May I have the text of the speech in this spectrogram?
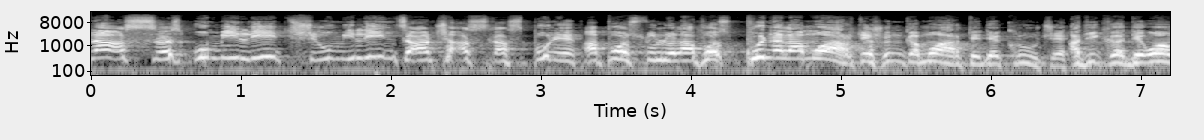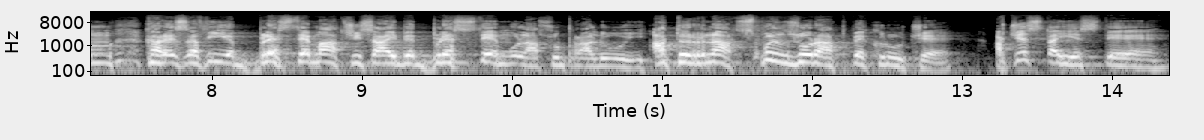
lasă umilit și umilința aceasta, spune apostolul, a fost până la moarte și încă moarte de cruce, adică de om care să fie blestemat și să aibă blestemul asupra lui, atârnat, spânzurat pe cruce. Acesta este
